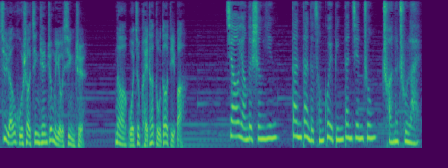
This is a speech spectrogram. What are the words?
既然胡少今天这么有兴致，那我就陪他赌到底吧。”骄阳的声音淡淡的从贵宾单间中传了出来，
